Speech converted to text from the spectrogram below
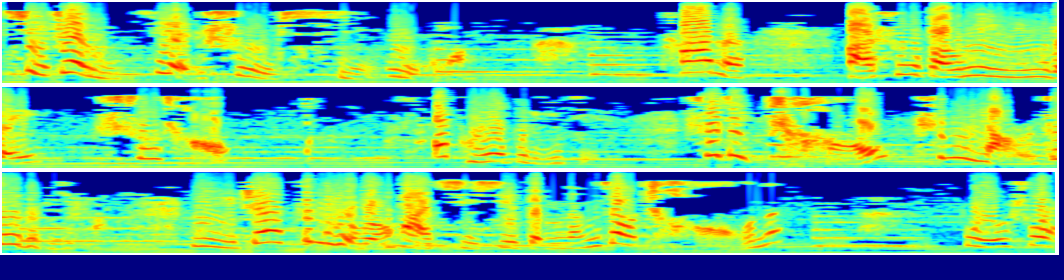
气正，见书喜欲狂。他呢，把书房命名为书巢。哎，朋友不理解，说这巢是鸟住的地方，你这这么有文化气息，怎么能叫巢呢？不如说呀，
